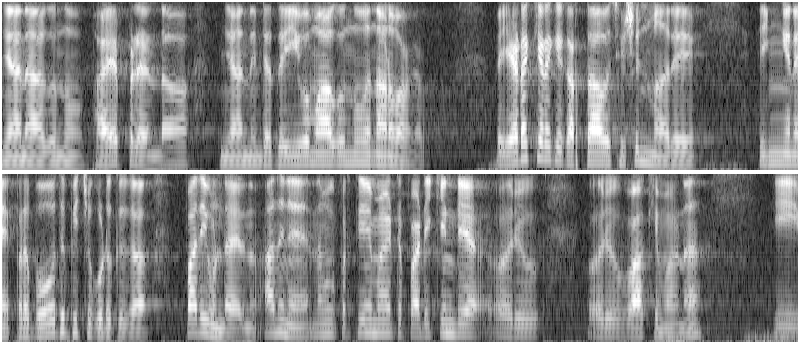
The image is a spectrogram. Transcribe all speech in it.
ഞാനാകുന്നു. ഭയപ്പെടേണ്ട. ഞാൻ നിന്റെ ദൈവമാകുന്നു എന്നാണ് പറഞ്ഞത്. അപ്പോൾ ഇടയ്ക്കിടയ്ക്ക് കർത്താവ് ശിഷ്യന്മാരെ ഇങ്ങനെ പ്രബോധിപ്പിച്ചു കൊടുക്കുക പതിവുണ്ടായിരുന്നു. അതിന് നമുക്ക് പ്രത്യേകമായിട്ട് പഠിക്കേണ്ട ഒരു ഒരു വാക്യമാണ് ഈ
